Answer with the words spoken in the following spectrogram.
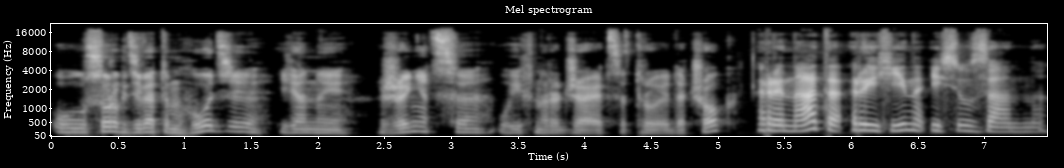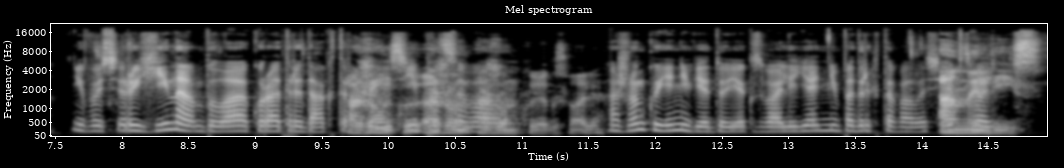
У 49 годзе яны жэняцца, у іх нараджаецца трое дачок. Рэната, Рэгіна і Сюзанна. І вось Рэгіна была акурат рэдактар жонку, жон, жонку як звалі. А жонку я не ведаю, як звалі, я не падрыхтавалася ліс.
